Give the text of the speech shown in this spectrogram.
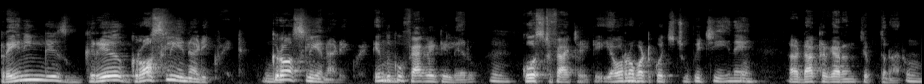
Training is grey grossly inadequate grossly inadequate ఎందుకు ఫ్యాకల్టీ లేరు. Ghost faculty. ఎవరినో పట్టుకొచ్చి చూపించి ఈయనే డాక్టర్ గారు అని చెప్తున్నారు.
